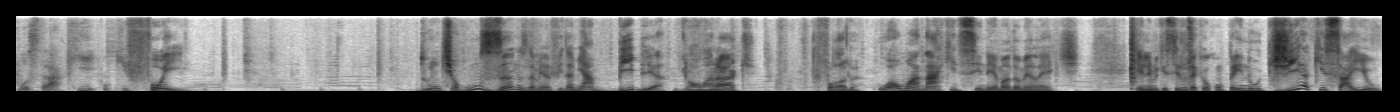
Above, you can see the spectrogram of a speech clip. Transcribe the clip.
mostrar aqui o que foi durante alguns anos da minha vida a minha bíblia. O almanac? Foda. O almanac de cinema do Omelete. Eu lembro que esse livro daqui eu comprei no dia que saiu.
